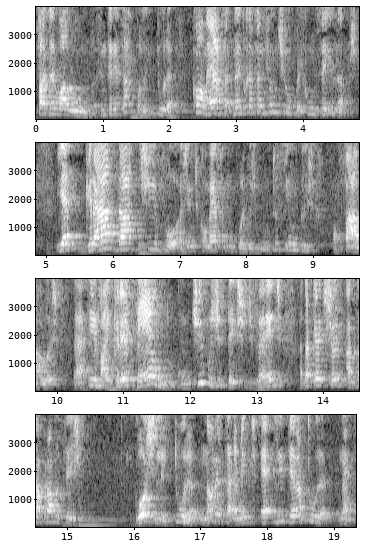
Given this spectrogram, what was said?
fazer o aluno se interessar por leitura começa na educação infantil, com ele com 6 anos. E é gradativo. A gente começa com coisas muito simples, com fábulas, né? E vai crescendo com tipos de texto diferentes. Até porque, deixa eu avisar para vocês, gosto de leitura não necessariamente é literatura, né?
